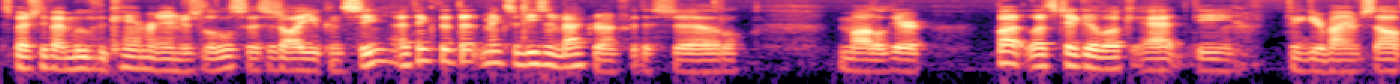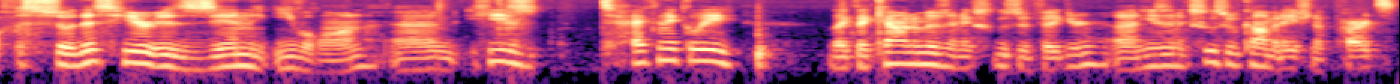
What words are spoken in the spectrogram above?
especially if I move the camera in just a little so this is all you can see. I think that that makes a decent background for this uh, little model here. But let's take a look at the figure by himself. So this here is Zin Evalon, and he's technically, like they count him as an exclusive figure, and he's an exclusive combination of parts.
